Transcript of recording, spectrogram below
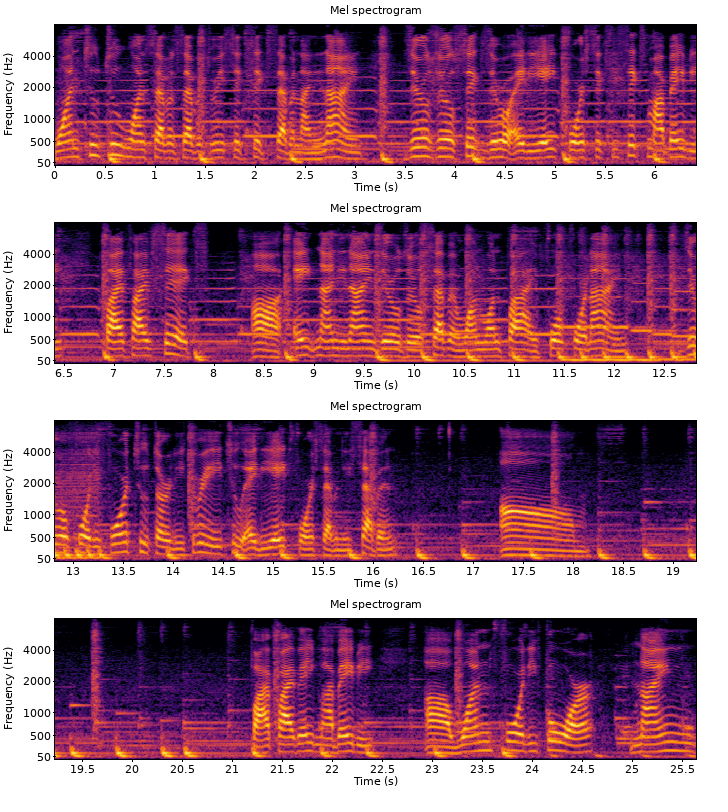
122, 177, 366, 799, 006 088 466 my baby. 556 uh 899 007 115 449 044 233 288 477 um 558 my baby. Uh 144 9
